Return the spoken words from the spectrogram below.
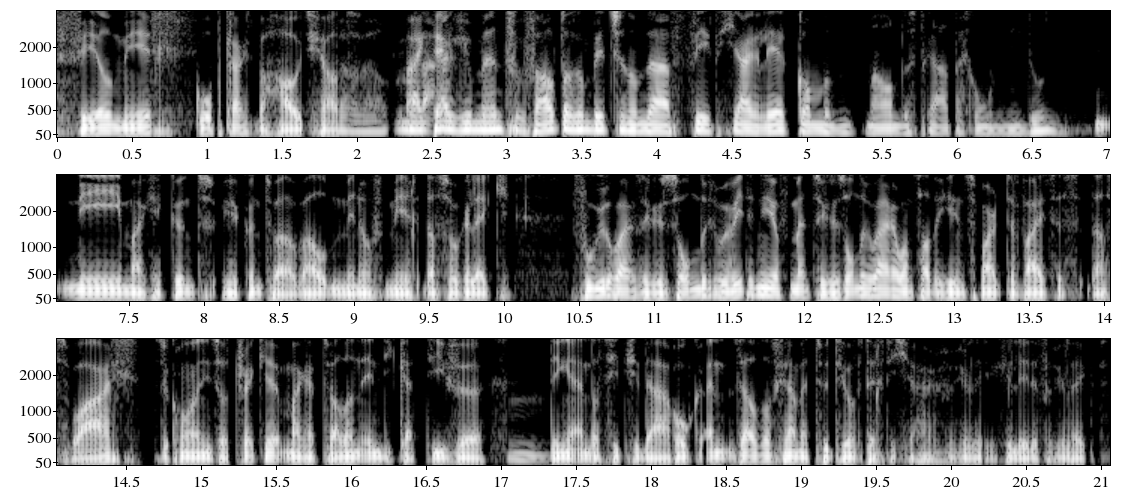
veel meer koopkrachtbehoud gehad. Dat wel. Maar, het denk, argument vervalt toch een beetje omdat 40 jaar geleden konden maar op de straat dat gewoon niet doen. Nee, maar je kunt, je kunt wel, wel min of meer. Dat is zo gelijk. Vroeger waren ze gezonder. We weten niet of mensen gezonder waren, want ze hadden geen smart devices. Dat is waar. Ze konden dat niet zo tracken, maar je hebt wel een indicatieve dingen en dat zie je daar ook. En zelfs als je dat met 20 of 30 jaar vergele- geleden vergelijkt.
